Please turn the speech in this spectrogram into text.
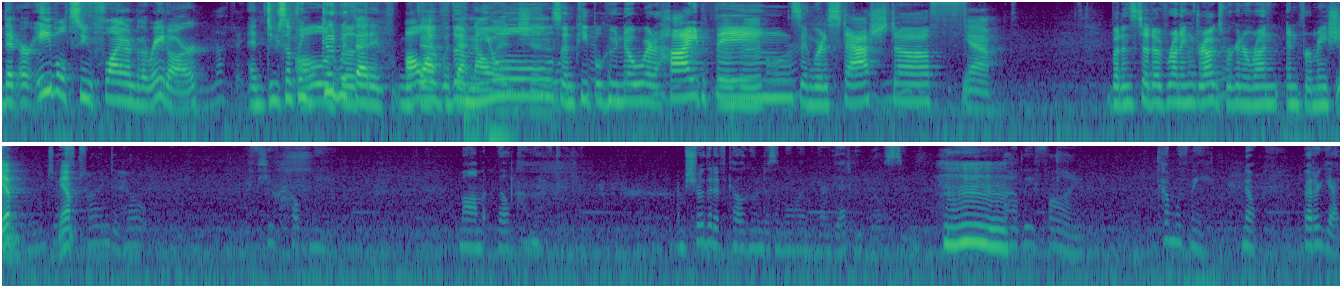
that are able to fly under the radar and do something All good with the- that inf- with all that of with the that knowledge. mules And, and people who know where to hide things and where to stash stuff. yeah. But instead of running drugs, we're going to run information. Yep. Yep. Trying to help. If you help me, Mom, they'll come after you. I'm sure that if Calhoun doesn't know I'm here yet, he will soon. Hmm. I'll be fine. Come with me. No, better yet,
